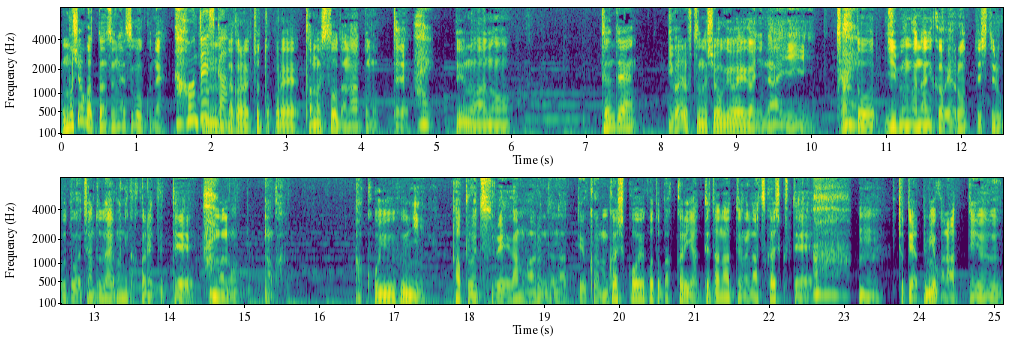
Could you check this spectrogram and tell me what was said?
面白かったんですよねすごくね。あ本当ですか、うん、だからちょっとこれ楽しそうだなと思って。はい。っていうのはあの全然いわゆる普通の商業映画にないちゃんと自分が何かをやろうってしてることがちゃんと台本に書かれてて、はい。今のなんかあこういうふうにアプローチする映画もあるんだなっていうか昔こういうことばっかりやってたなっていうのが懐かしくて、あうん、ちょっとやってみようかなっていう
